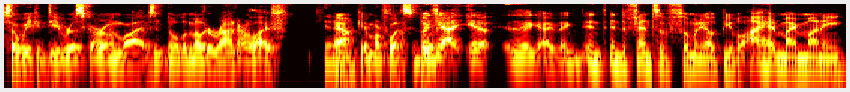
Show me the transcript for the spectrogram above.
so we could de risk our own lives and build a moat around our life you know, yeah. get more flexibility. But yeah, you know, in, in, defense of so many other people, I had my money,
